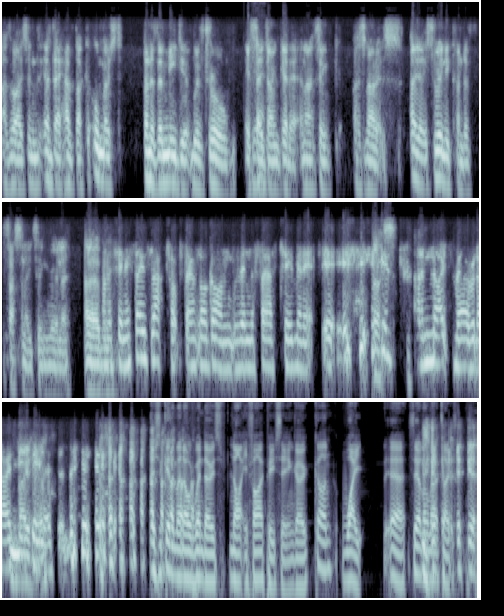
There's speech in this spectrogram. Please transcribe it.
otherwise, and they have like almost kind of immediate withdrawal if they don't get it. And I think I don't know, it's it's really kind of fascinating, really. Um, Honestly, and if those laptops don't log on within the first two minutes, it, it That's- is a nightmare of an ICT Mayhem. lesson. They should give them an old Windows 95 PC and go, go on, wait. Yeah, see how long that takes. yeah,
